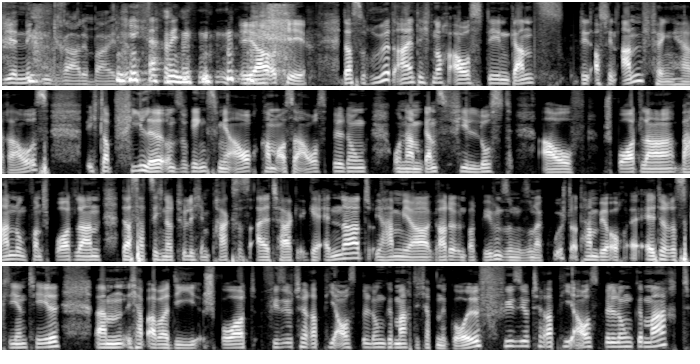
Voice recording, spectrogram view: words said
Wir nicken gerade beide. Ja, wir nicken. ja, okay. Das rührt eigentlich noch aus den ganz aus den Anfängen heraus. Ich glaube, viele, und so ging es mir auch, kommen aus der Ausbildung und haben ganz viel Lust auf Sportler, Behandlung von Sportlern. Das hat sich natürlich im Praxisalltag geändert. Wir haben ja gerade in Bad Bevensen, so einer Kurstadt, haben wir auch äh, älteres Klientel. Ähm, ich habe aber die Sport-Physiotherapie-Ausbildung gemacht. Ich habe eine Golf-Physiotherapie-Ausbildung gemacht,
